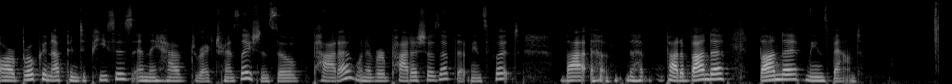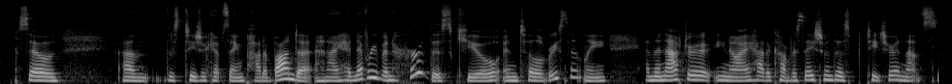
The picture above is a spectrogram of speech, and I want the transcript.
are broken up into pieces and they have direct translation. So pada, whenever pada shows up, that means foot. Ba, pada bandha, bandha means bound. So um, this teacher kept saying pada bandha, and I had never even heard this cue until recently. And then after, you know, I had a conversation with this teacher, and that's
